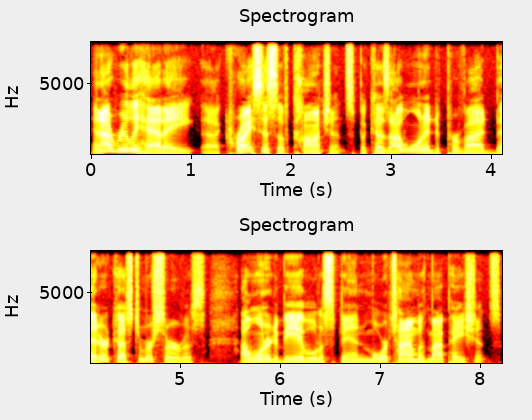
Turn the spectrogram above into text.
And I really had a, a, crisis of conscience because I wanted to provide better customer service. I wanted to be able to spend more time with my patients,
